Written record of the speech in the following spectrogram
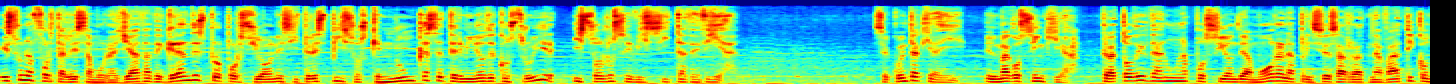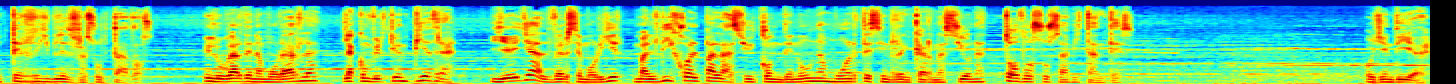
es una fortaleza amurallada de grandes proporciones y tres pisos que nunca se terminó de construir y solo se visita de día. Se cuenta que ahí, el mago Sinkia trató de dar una poción de amor a la princesa Ratnavati con terribles resultados. En lugar de enamorarla, la convirtió en piedra y ella, al verse morir, maldijo al palacio y condenó una muerte sin reencarnación a todos sus habitantes. Hoy en día,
